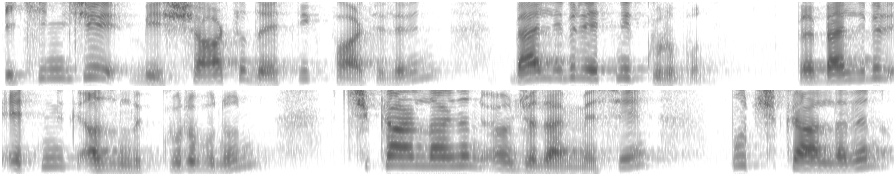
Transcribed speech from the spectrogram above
İkinci bir şartı da etnik partilerin belli bir etnik grubun ve belli bir etnik azınlık grubunun çıkarlarının öncelenmesi, bu çıkarların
